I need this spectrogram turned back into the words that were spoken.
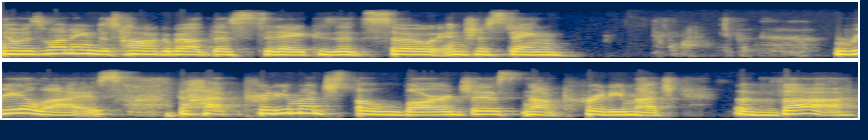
I was wanting to talk about this today because it's so interesting. Realize that pretty much the largest not pretty much the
